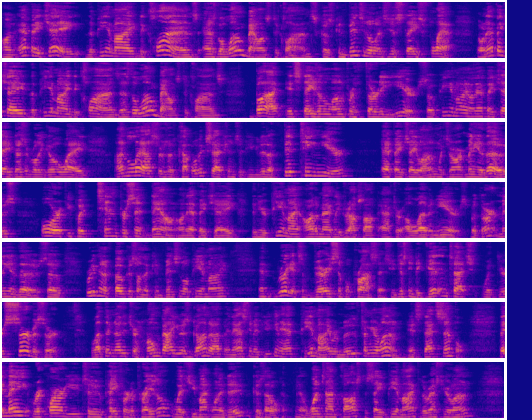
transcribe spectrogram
On FHA, the PMI declines as the loan balance declines because conventional it just stays flat. But on FHA, the PMI declines as the loan balance declines, but it stays on the loan for 30 years. So PMI on FHA doesn't really go away unless there's a couple of exceptions. If you did a 15 year FHA loan, which there aren't many of those, or if you put 10% down on FHA, then your PMI automatically drops off after 11 years. But there aren't many of those. So we're going to focus on the conventional PMI. And really, it's a very simple process. You just need to get in touch with your servicer, let them know that your home value has gone up, and ask them if you can have PMI removed from your loan. It's that simple. They may require you to pay for an appraisal, which you might want to do because that'll, you know, one-time cost to save PMI for the rest of your loan.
